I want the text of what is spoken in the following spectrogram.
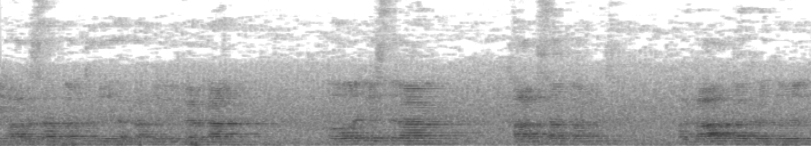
ਖਾਲਸਾ ਪੰਥ ਦੇ ਹੱਕਾਂ ਦੇ ਲਈ ਲੜਨਾ ਔਰ ਇਸ ਤਰ੍ਹਾਂ ਖਾਲਸਾ ਪੰਥ ਅਕਾਲ ਤਖਤ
